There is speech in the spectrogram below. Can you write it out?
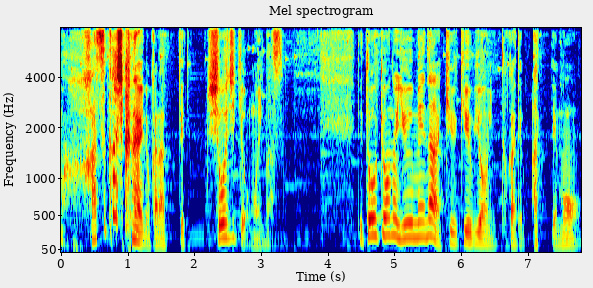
まあ、恥ずかしくないのかなって正直思います。で東京の有名な救急病院とかであっても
